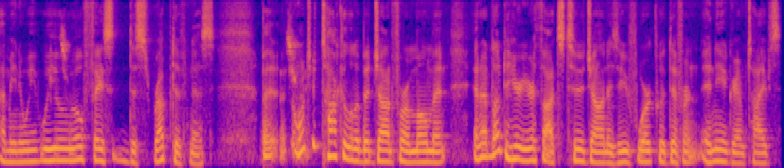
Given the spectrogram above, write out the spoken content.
I mean, we, we will face disruptiveness. But I want you to talk a little bit, John, for a moment. And I'd love to hear your thoughts too, John, as you've worked with different Enneagram types.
